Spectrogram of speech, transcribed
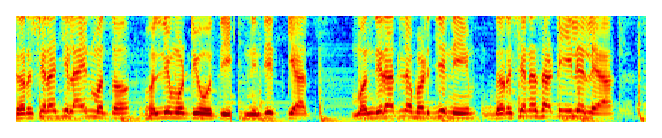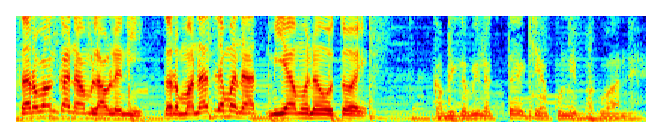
दर्शनाची लाईन मत भल्ली मोठी होती. नितितक्यात मंदिरातल्या भटजींनी दर्शनासाठी इलेल्या सर्वांका नाम लावल्यानी तर मनातल्या मनात मी या म्हण होतोय. कभी कभी लगता है कि ही भगवान है।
